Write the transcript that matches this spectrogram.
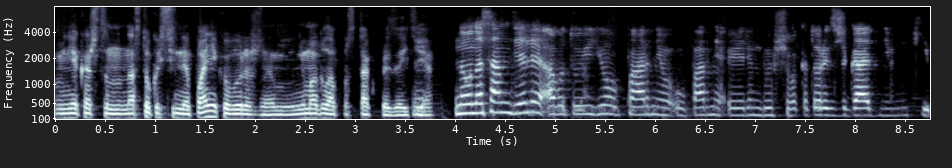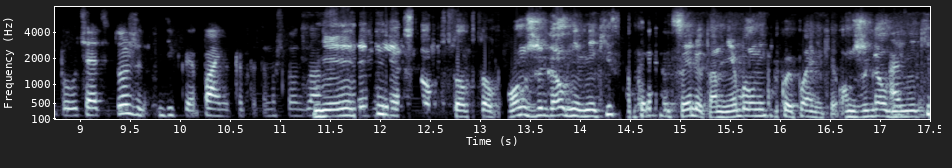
мне кажется, настолько сильная паника выражена не могла просто так произойти. Ну, на самом деле, а вот у ее парня, у парня Эрин бывшего, который сжигает дневники, получается тоже дикая паника, потому что он главный. Не-не-не, стоп, стоп, стоп. Он сжигал дневники с конкретной целью, там не было никакой паники. Он сжигал а дневники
